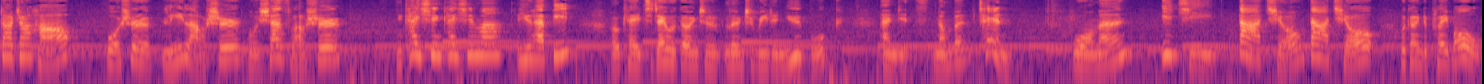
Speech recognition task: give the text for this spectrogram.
大家好，我是李老师，我 Shaz 老师。你开心开心吗？Are you happy? Okay, today we're going to learn to read a new book, and it's number ten. 我们一起打球打球。We're going to play ball.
